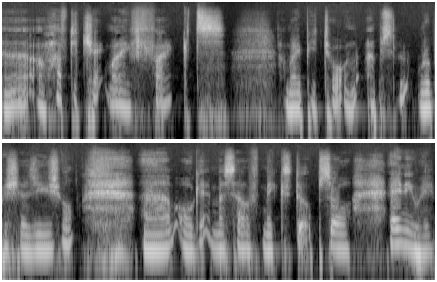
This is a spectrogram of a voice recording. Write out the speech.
Uh, I'll have to check my facts. I might be talking absolute rubbish as usual, um, or getting myself mixed up. So, anyway,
